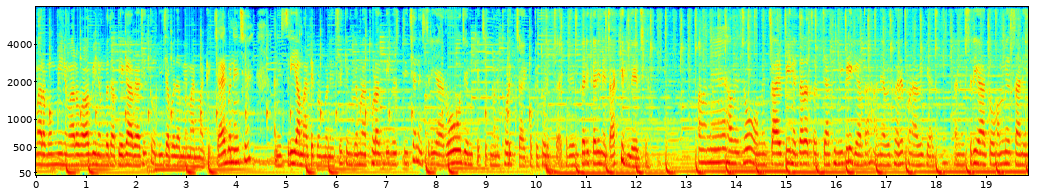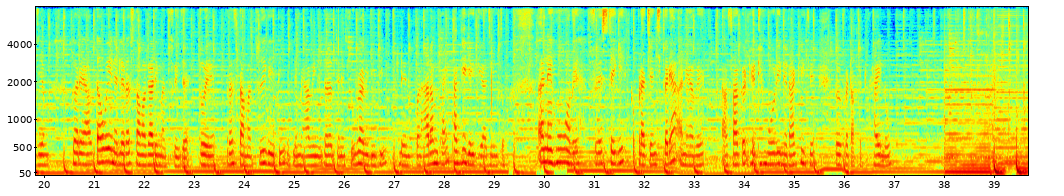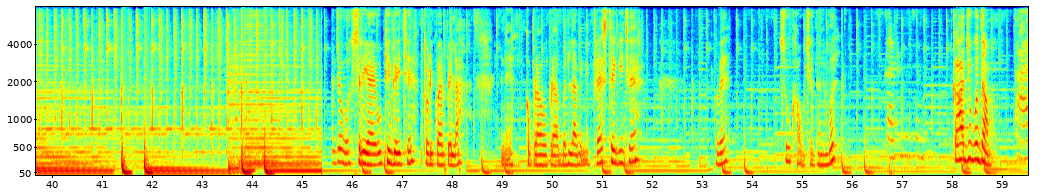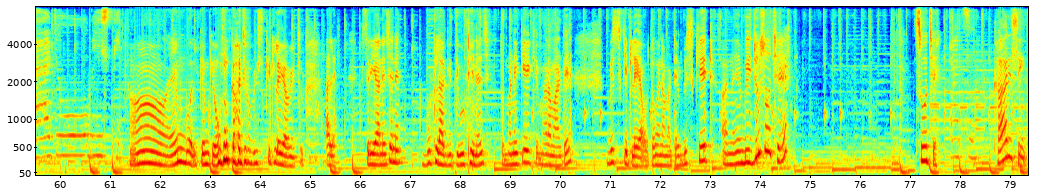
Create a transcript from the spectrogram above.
મારા મમ્મીને, મારા ભાભીને બધા ભેગા આવ્યા છે તો બીજા બધા મહેમાન માટે ચાય બને છે અને શ્રીયા માટે પણ બને છે. કેમ કે હમણાં થોડાક દિવસથી છે ને શ્રીયા રોજ એમ કહે છે કે મને થોડીક ચાય ખપે, થોડીક ચાય ખપે એમ કરી કરીને ચાખી જ લે છે. અને હવે જો અમે ચાય પીને તરત જ ત્યાંથી નીકળી ગયા હતા અને હવે ઘરે પણ આવી ગયા છે. અને શ્રીયા તો હંમેશાની જેમ ઘરે આવતા હોય ને એટલે રસ્તામાં ગાડીમાં જ સૂઈ જાય. તો એ રસ્તામાં જ સૂઈ ગઈ હતી એટલે મેં આવીને તરત એને સુવડાવી દીધી. એટલે એનો પણ આરામ થાય. થાકી ગઈ હતી આજે તો. અને હું હવે ફ્રેશ થઈ ગઈ, કપડાં ચેન્જ કર્યા અને હવે આ સાકર ઠેઠી મોરીને રાખી છે. તો ફટાફટ ખાઈ લઉં. જુઓ શ્રીયાએ ઉઠી ગઈ છે થોડીક વાર પહેલાં. અને કપડાં વપડાં બદલાવીને ફ્રેશ થઈ ગઈ છે. હવે શું ખાવું છે તને બોલ? કાજુ બદામ. હા, એમ બોલ, કેમ કે હું કાજુ બિસ્કિટ લઈ આવી છું. હાલે શ્રિયાને છે ને ભૂખ લાગી હતી ઉઠીને જ, તો મને કહે કે મારા માટે બિસ્કિટ લઈ આવો. તો એના માટે બિસ્કિટ અને બીજું શું છે? શું છે? ખારી સિંહ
